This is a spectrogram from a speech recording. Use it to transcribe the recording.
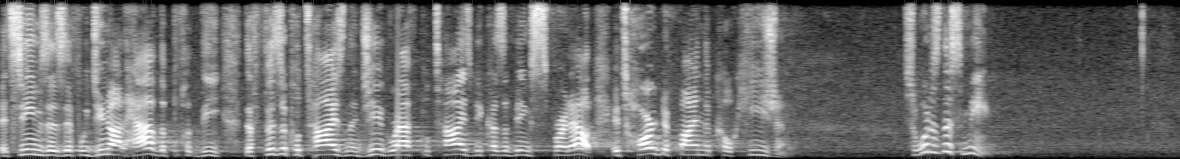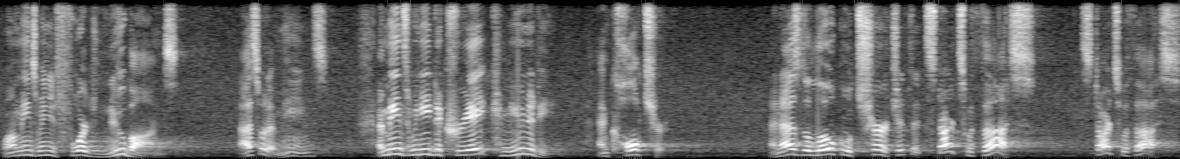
It seems as if we do not have the, the, the, physical ties and the geographical ties because of being spread out. It's hard to find the cohesion. So, what does this mean? Well, it means we need to forge new bonds. That's what it means. It means we need to create community and culture. And as the local church, it, it starts with us. It starts with us.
